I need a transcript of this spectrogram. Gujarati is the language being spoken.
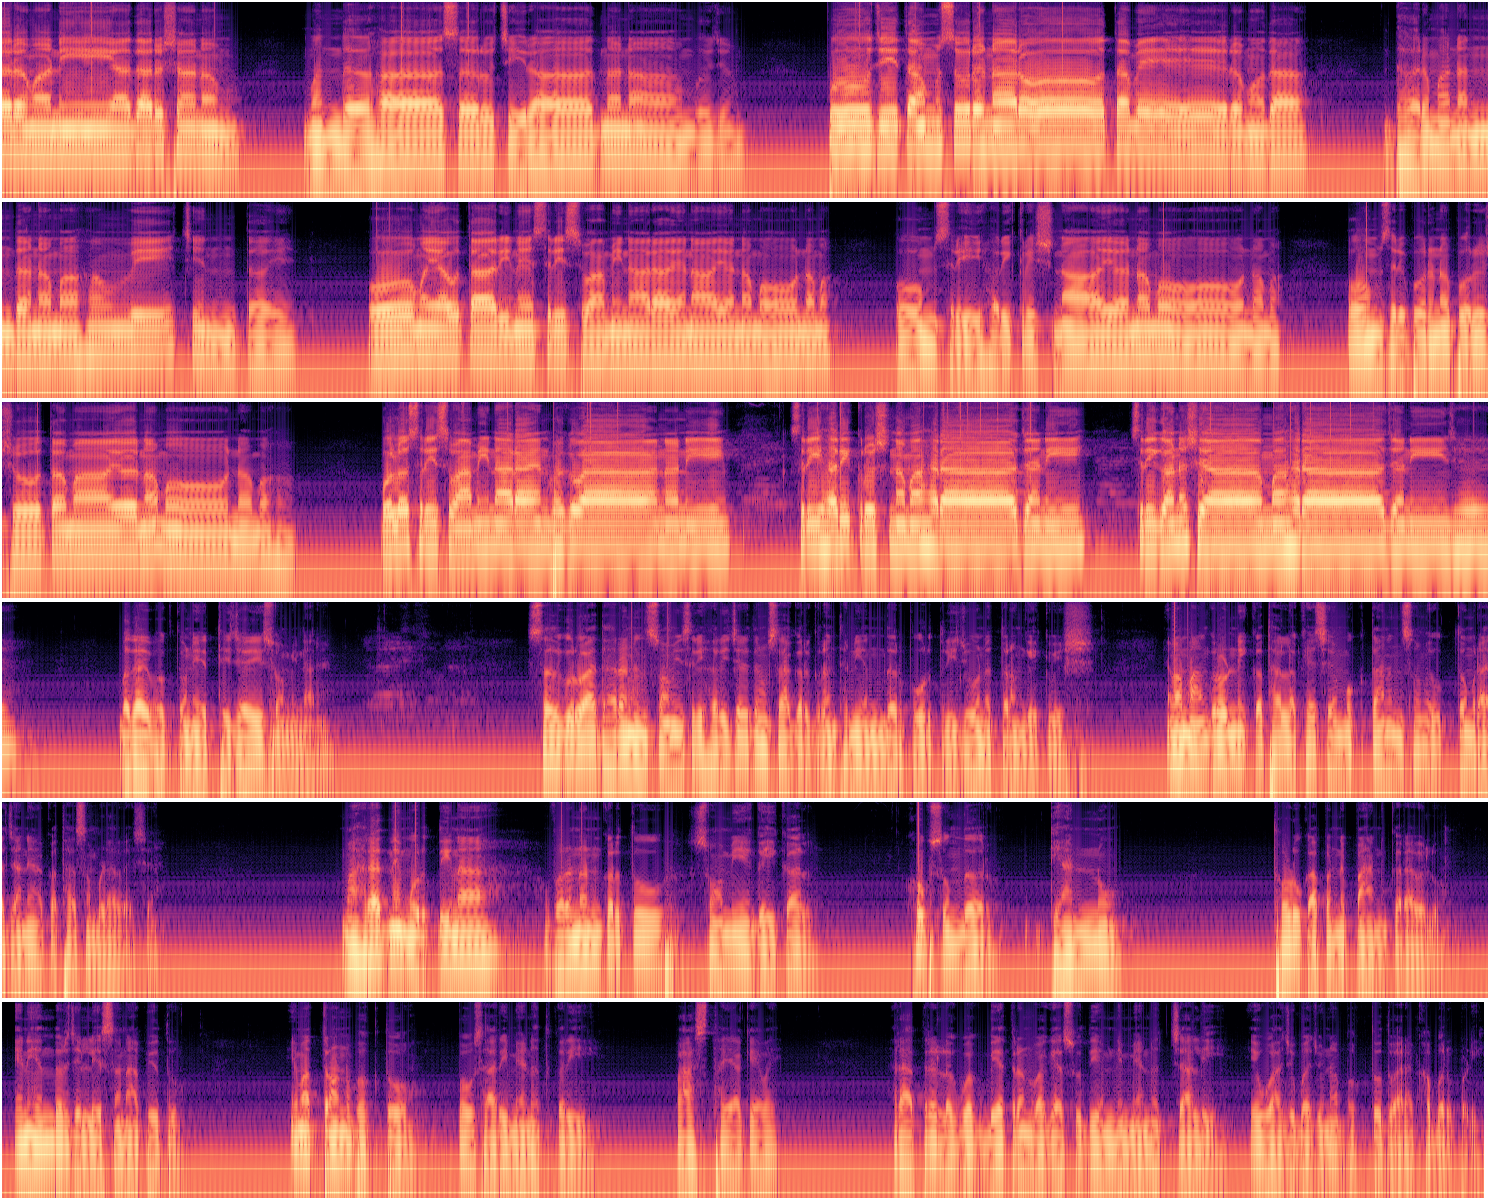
रमणीयदर्शनं मन्दहासरुचिरात्मनाम्बुजं पूजितं सुरनरोत्तमेर्मुदा धर्मनन्दनमहं विचिन्तये। ॐ अवतारिणे श्रीस्वामिनारायणाय नमो नमः। ॐ श्रीहरिकृष्णाय नमो नमः ॐ પુરુષોત્તમાય નમો નમઃ. બોલો શ્રી સ્વામિનારાયણ ભગવાનની, શ્રી હરિકૃષ્ણ મહારાજની, શ્રી ઘનશ્યામ મહારાજની જય. બધાય ભક્તોને એથી જય સ્વામિનારાયણ. સદગુરુ આધારાનંદ સ્વામી શ્રી હરિચરિત્રનું સાગર ગ્રંથની અંદર પૂર ત્રીજું અને તરંગ એકવીસ. એમાં માંગરોળની કથા લખે છે, મુક્તાનંદ સ્વામી ઉત્તમ રાજાને આ કથા સંભળાવે છે. મહારાજની મૂર્તિના વર્ણન કરતું સ્વામીએ ગઈકાલ ખૂબ સુંદર ધ્યાનનું થોડુંક આપણને પાન કરાવેલું. એની અંદર જે લેસન આપ્યું હતું, એમાં ત્રણ ભક્તો બહુ સારી મહેનત કરી, પાસ થયા કહેવાય. રાત્રે લગભગ બે ત્રણ વાગ્યા સુધી એમની મહેનત ચાલી એવું આજુબાજુના ભક્તો દ્વારા ખબર પડી.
